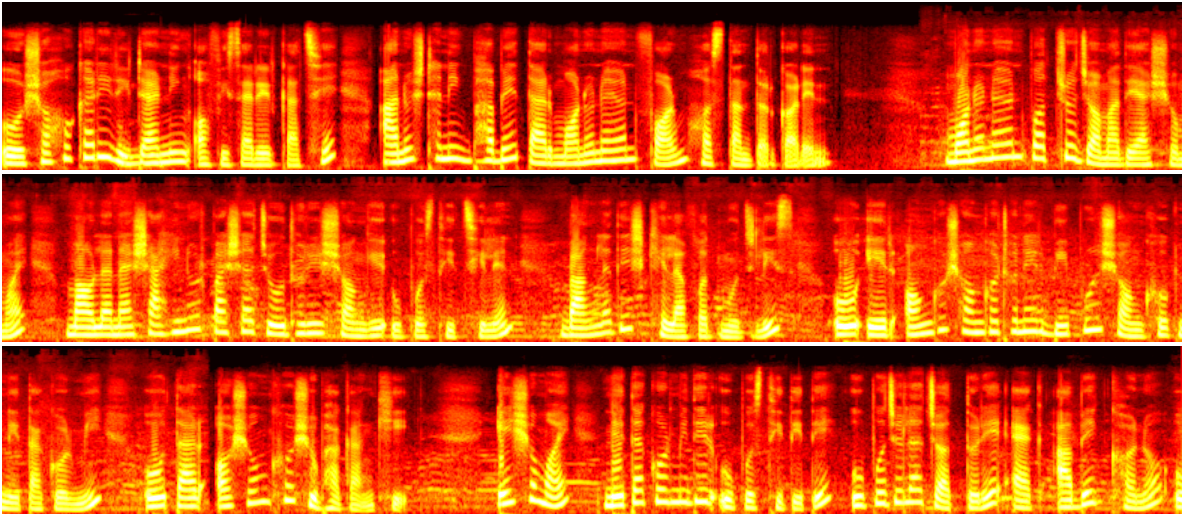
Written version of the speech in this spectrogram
ও সহকারী রিটার্নিং অফিসারের কাছে আনুষ্ঠানিকভাবে তার মনোনয়ন ফর্ম হস্তান্তর করেন। মনোনয়নপত্র জমা দেওয়ার সময় মাওলানা শাহিনুর পাশা চৌধুরীর সঙ্গে উপস্থিত ছিলেন বাংলাদেশ খেলাফত মজলিস ও এর অঙ্গ সংগঠনের বিপুল সংখ্যক নেতাকর্মী ও তার অসংখ্য শুভাকাঙ্ক্ষী। এই সময় নেতাকর্মীদের উপস্থিতিতে উপজেলা চত্বরে এক আবেগঘন ও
